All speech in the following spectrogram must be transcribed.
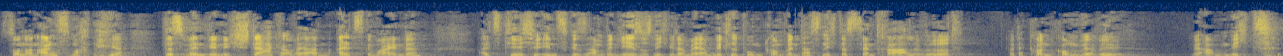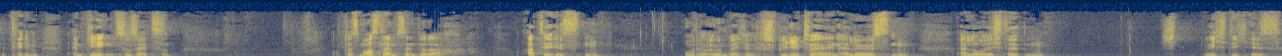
sondern Angst macht mir, dass wenn wir nicht stärker werden als Gemeinde, als Kirche insgesamt, wenn Jesus nicht wieder mehr im Mittelpunkt kommt, wenn das nicht das Zentrale wird, da kann kommen, wer will. Wir haben nichts dem entgegenzusetzen ob das Moslems sind oder Atheisten oder irgendwelche spirituellen Erlösten, Erleuchteten. Wichtig ist,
